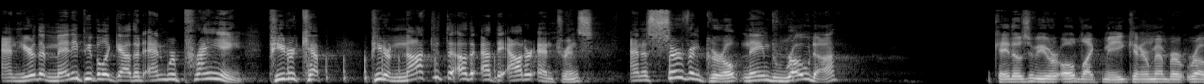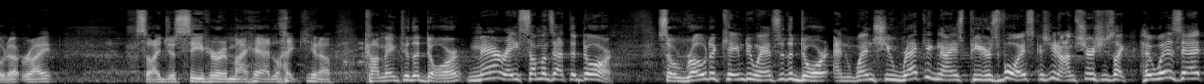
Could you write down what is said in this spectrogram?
And here that many people had gathered and were praying. Peter kept, Peter knocked at the other, at the outer entrance and a servant girl named Rhoda, Okay, those of you who are old like me can remember Rhoda, right? So I just see her in my head, like, you know, coming to the door. Mary, someone's at the door. So Rhoda came to answer the door, and when she recognized Peter's voice, because, you know, I'm sure she's like, who is it?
